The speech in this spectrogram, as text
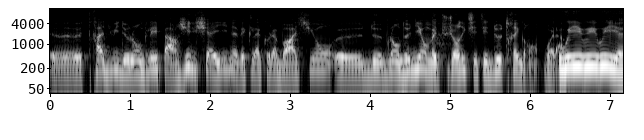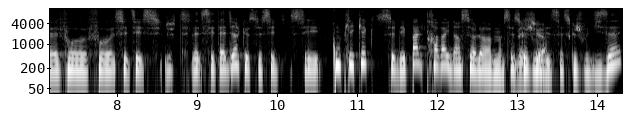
euh, traduit de l'anglais par Gilles Chahine avec la collaboration euh, de Blandenier. On m'a toujours dit que c'était deux très grands. Voilà. Oui, oui, oui. Faut, faut, C'est-à-dire que c'est compliqué, que ce n'est pas le travail d'un seul homme. C'est ce, que je, ce que je vous disais.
